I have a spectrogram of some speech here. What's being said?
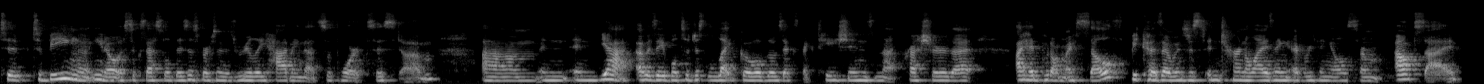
to to being you know a successful business person is really having that support system um, and and yeah i was able to just let go of those expectations and that pressure that I had put on myself because I was just internalizing everything else from outside.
